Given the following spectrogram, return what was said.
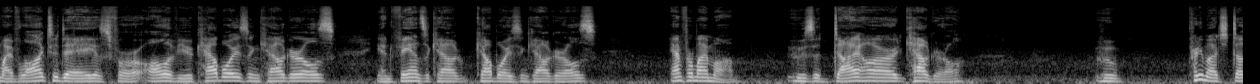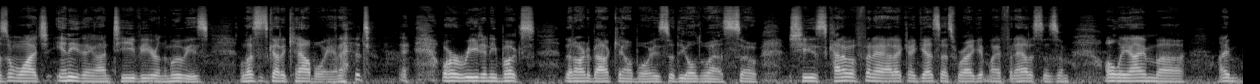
my vlog today is for all of you cowboys and cowgirls and fans of cow- cowboys and cowgirls, and for my mom, who's a diehard cowgirl who pretty much doesn't watch anything on TV or in the movies unless it's got a cowboy in it. or read any books that aren't about cowboys or the Old West. So she's kind of a fanatic. I guess that's where I get my fanaticism. Only I'm uh, I'm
